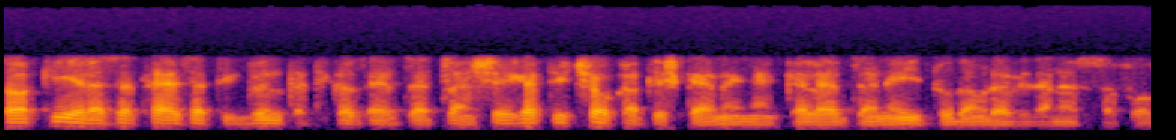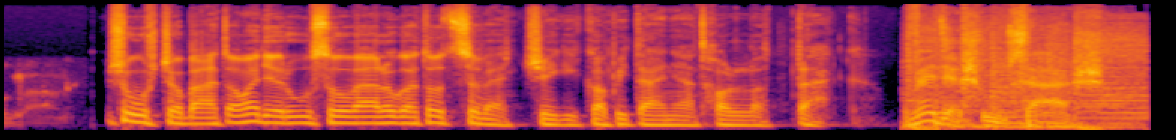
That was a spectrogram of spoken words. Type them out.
Szóval kiélezett helyzetig büntetik az edzetlenséget, így sokat is keményen kell edzeni, így tudom röviden összefoglalni. Sós Csabát, a magyar úszóválogatott szövetségi kapitányát hallották. Vegyes úszás.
